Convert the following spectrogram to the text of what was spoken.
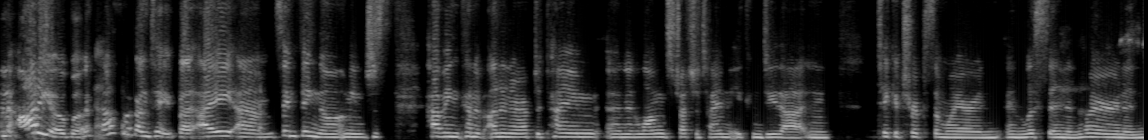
an audio book, audiobook, not book on tape. But I um same thing though. I mean, just having kind of uninterrupted time and a long stretch of time that you can do that and take a trip somewhere and and listen and learn and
